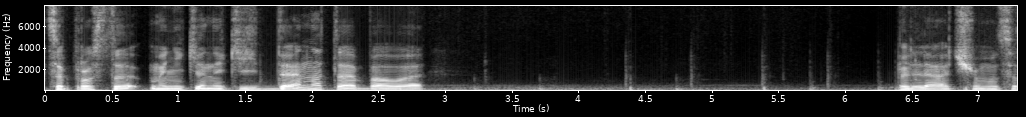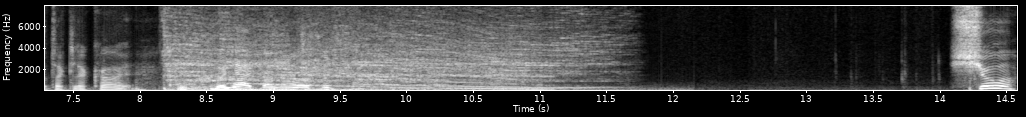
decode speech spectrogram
це просто манікен, який йде на тебе, але. Бля, чому це так лякає? Блять, та ну от. Що?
